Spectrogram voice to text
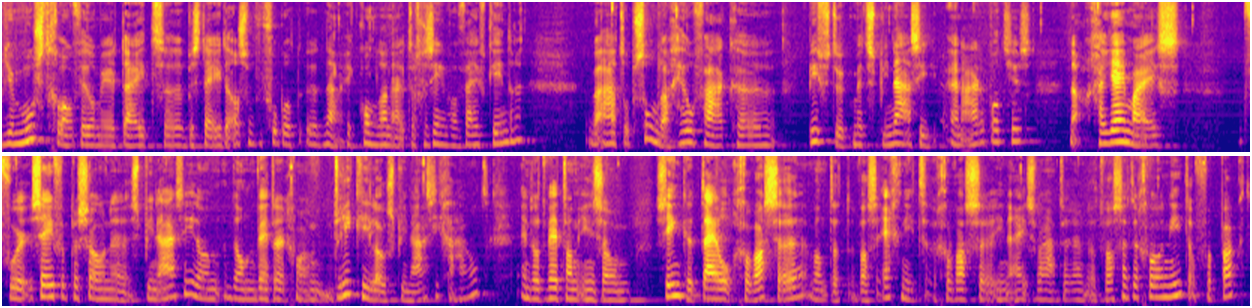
je moest gewoon veel meer tijd eh, besteden. Als we bijvoorbeeld, eh, nou, ik kom dan uit een gezin van vijf kinderen. We aten op zondag heel vaak biefstuk met spinazie en aardappeltjes. Nou, ga jij maar eens voor zeven personen spinazie, dan, dan werd er gewoon drie kilo spinazie gehaald. En dat werd dan in zo'n zinken tijl gewassen, want dat was echt niet gewassen in ijswater. En dat was het er gewoon niet, of verpakt.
